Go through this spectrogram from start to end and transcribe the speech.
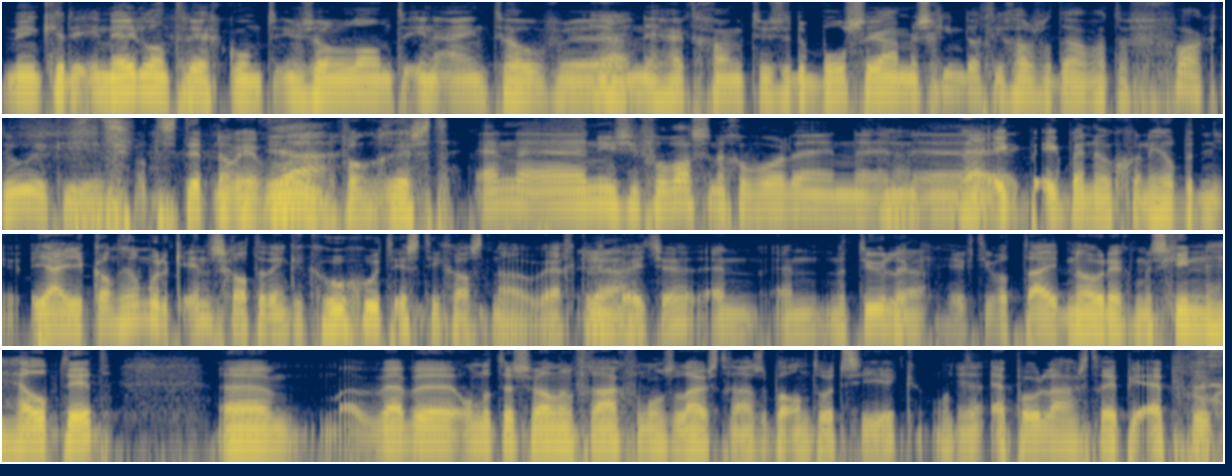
in één keer in Nederland terechtkomt, in zo'n land, in Eindhoven, ja. in de hertgang tussen de bossen. Ja, misschien dat die gast wat dacht, wat de fuck doe ik hier? wat is dit nou weer voor, ja. voor rust? En uh, nu is hij volwassener geworden. En, en, ja. Uh, ja, ik, ik ben ook gewoon heel benieuwd. Ja, je kan heel moeilijk inschatten, denk ik, hoe goed is die gast nou werkelijk, weet je? En, en natuurlijk heeft hij wat tijd nodig. Misschien helpt dit. Um, we hebben ondertussen wel een vraag van onze luisteraars beantwoord, zie ik. Want Ja. Eppo laagstreepje app vroeg...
